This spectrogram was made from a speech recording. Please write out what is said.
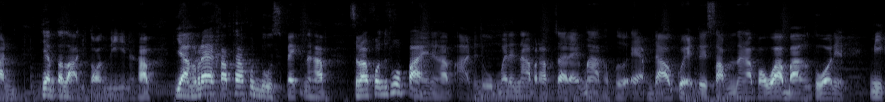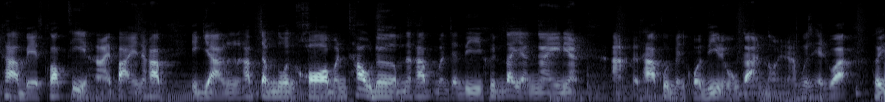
7000 ที่ทำตลาดอยู่ตอนนี้นะครับ อย่างแรกครับ ถ้าคุณดูสเปคนะครับสำหรับคนทั่วไปนะครับ อาจจะดูไม่ได้น่าประทับใจอะไรมากเผลอแอบ downgrade ด้วยซ้ำนะครับ เพราะว่าบางตัวเนี่ยมีค่า base clock ที่หายไปนะครับ อีกอย่างหนึ่งนะครับจำนวนคอมันเท่าเดิมนะครับ มันจะดีขึ้นได้ยังไงเนี่ย อะแต่ถ้าคุณเป็นคนที่อยู่ในวงการหน่อยนะครับก็จะเห็นว่าเฮ้ย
